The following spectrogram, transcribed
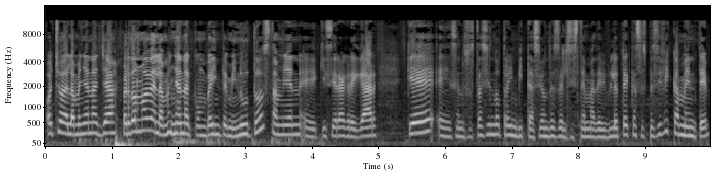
8 de la mañana ya, perdón, 9 de la mañana con 20 minutos. También eh, quisiera agregar que eh, se nos está haciendo otra invitación desde el sistema de bibliotecas, específicamente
